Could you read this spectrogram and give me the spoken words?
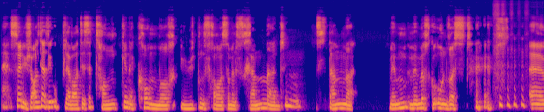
så er det jo ikke alltid at vi opplever at disse tankene kommer utenfra som en fremmed Mm. stemme med, med mørk og ond røst. Eh,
